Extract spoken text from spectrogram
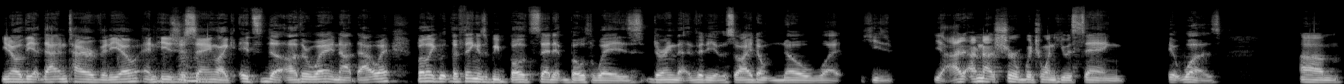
you know, the, that entire video. And he's just Mhm. saying like, it's the other way, not that way. But like, the thing is we both said it both ways during that video. So I don't know what he's, yeah, I, I'm not sure which one he was saying it was. Um,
